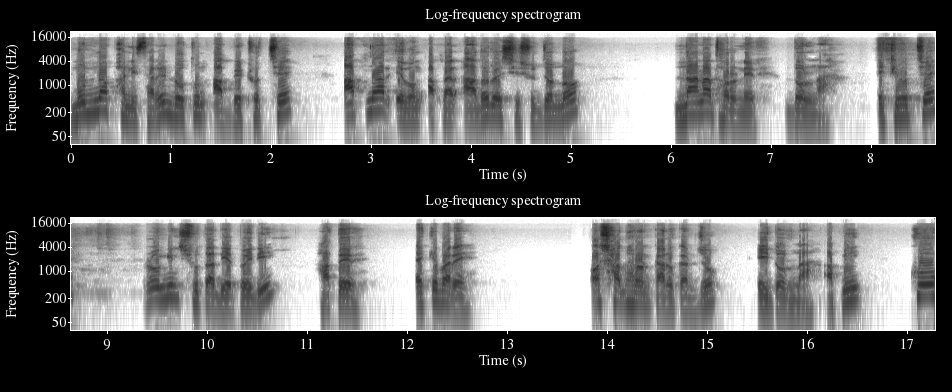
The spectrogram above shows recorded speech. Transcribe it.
মুন্না ফার্নিচারের নতুন আপডেট হচ্ছে আপনার এবং আপনার আদরের শিশুর জন্য নানা ধরনের দোলনা। এটি হচ্ছে রঙিন সুতা দিয়ে তৈরি হাতের একেবারে অসাধারণ কারুকার্য এই দোলনা। আপনি খুব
